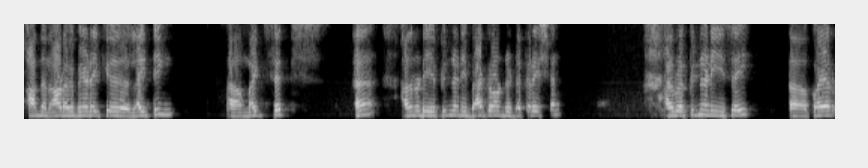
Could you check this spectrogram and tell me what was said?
அந்த நாடக மேடைக்கு லைட்டிங் மைக் செட் அதனுடைய பின்னணி பேக்ரவுண்டு டெக்கரேஷன் அதனுடைய பின்னணி இசை கொயர்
